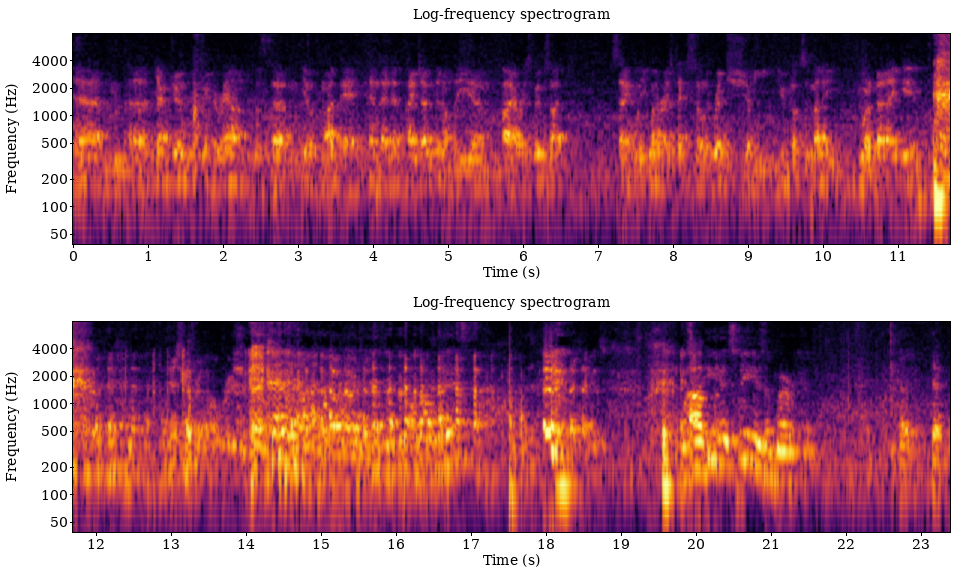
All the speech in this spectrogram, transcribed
Um, and a young journalist went around with, um, yeah, with an iPad and then that page open on the um, IRS website saying, well, you want to raise taxes on the rich, I mean, you've got some money, you want to donate here? yeah, she goes around the whole room. no, no, no takers. Speaking, speaking as American, okay, Yeah.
